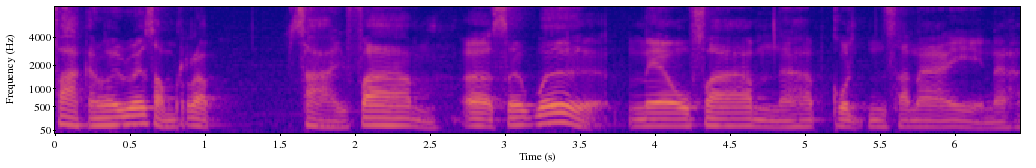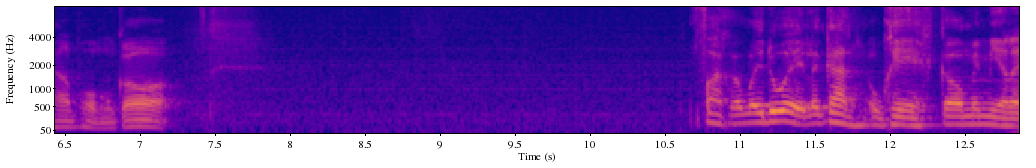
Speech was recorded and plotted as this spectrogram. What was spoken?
ฝากกันไว้ด้วยสำหรับสายฟาร์มเอ่อเซิร์ฟเวอร์แนวฟาร์มนะครับกดสไนด์นะครับผมก็ ฝากกันไว้ด้วยแล้วกัน โอเค ก็ไม่มีอะไร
